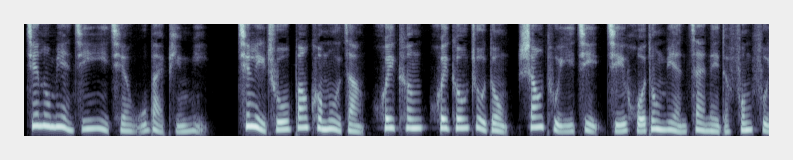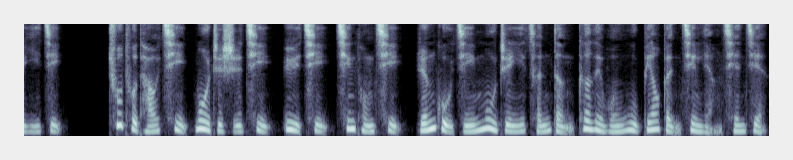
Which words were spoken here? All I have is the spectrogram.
揭露面积一千五百平米。清理出包括墓葬、灰坑、灰沟柱洞、烧土遗迹及活动面在内的丰富遗迹，出土陶器、墨制石器、玉器、青铜器、人骨及木质遗存等各类文物标本近两千件。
